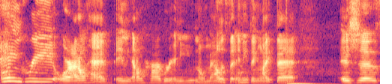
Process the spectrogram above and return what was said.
angry or I don't have any, I don't harbor any, you know, malice or anything like that. It's just,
